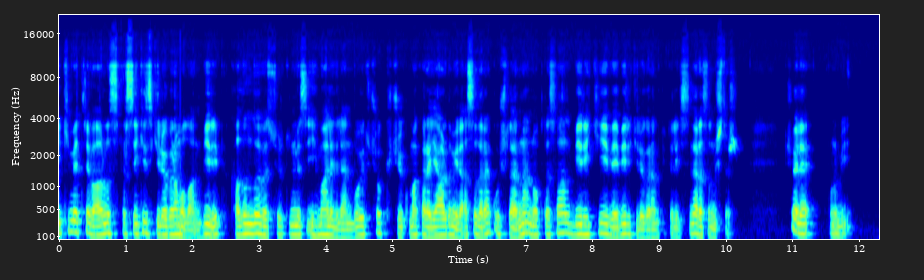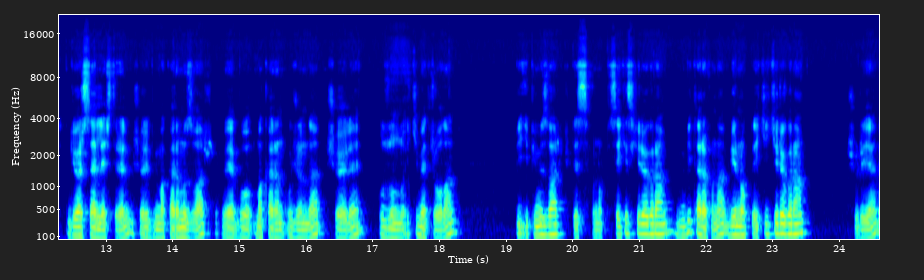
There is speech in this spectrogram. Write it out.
2 metre ve ağırlığı 0.8 kilogram olan bir ip, kalınlığı ve sürtünmesi ihmal edilen boyutu çok küçük makara yardımıyla asılarak uçlarına noktasal 1, 2 ve 1 kilogram kütleli cisimler asılmıştır. Şöyle bunu bir görselleştirelim. Şöyle bir makaramız var ve bu makaranın ucunda şöyle uzunluğu 2 metre olan bir ipimiz var. Kütlesi 0.8 kilogram. Bir tarafına 1.2 kilogram. Şuraya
